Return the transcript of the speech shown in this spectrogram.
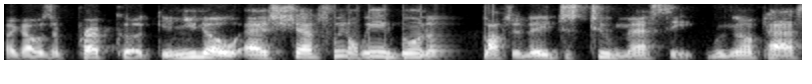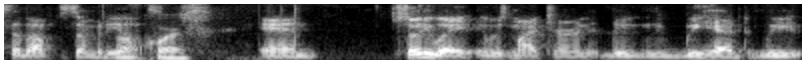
Like I was a prep cook, and you know, as chefs, we don't we ain't doing a lobster. They just too messy. We're gonna pass that off to somebody else. of course. And so anyway, it was my turn. We had we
